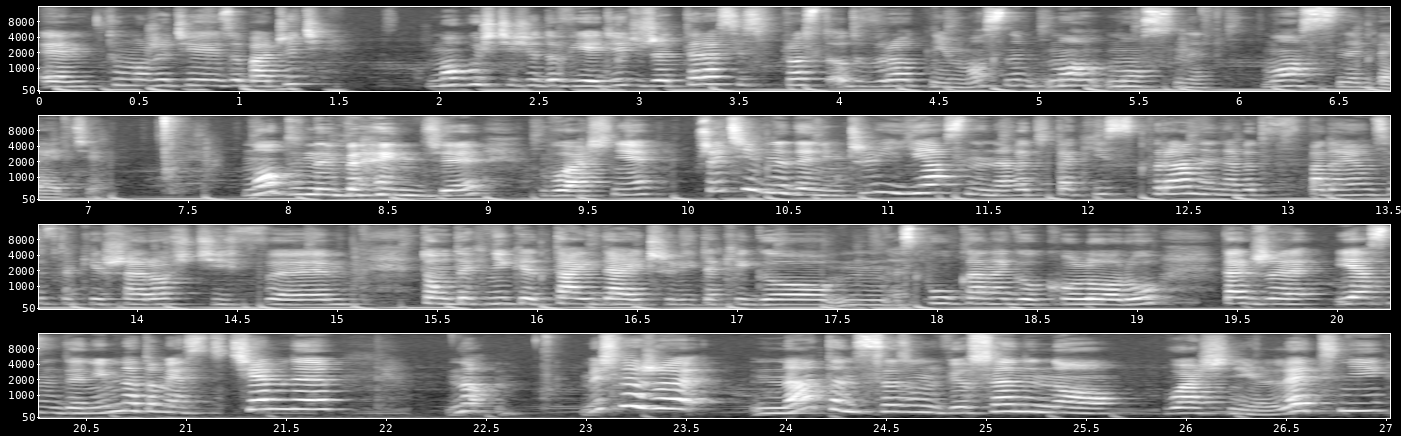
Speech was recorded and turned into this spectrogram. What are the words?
em, tu możecie je zobaczyć, mogłyście się dowiedzieć, że teraz jest wprost odwrotnie, mocny, mo, mocny, mocny będzie modny będzie właśnie przeciwny denim, czyli jasny, nawet taki sprany, nawet wpadający w takie szarości, w tą technikę tie-dye, czyli takiego mm, spłukanego koloru, także jasny denim, natomiast ciemny, no myślę, że na ten sezon wiosenno właśnie letni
